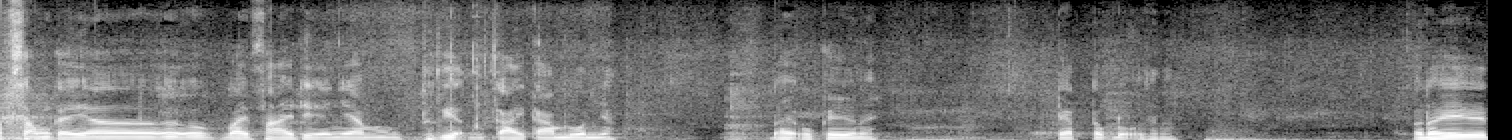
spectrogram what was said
Lắp xong cái uh, wifi thì anh em thực hiện cài cam luôn nhé. Đấy ok rồi này. Test tốc độ xem nào. Ở đây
